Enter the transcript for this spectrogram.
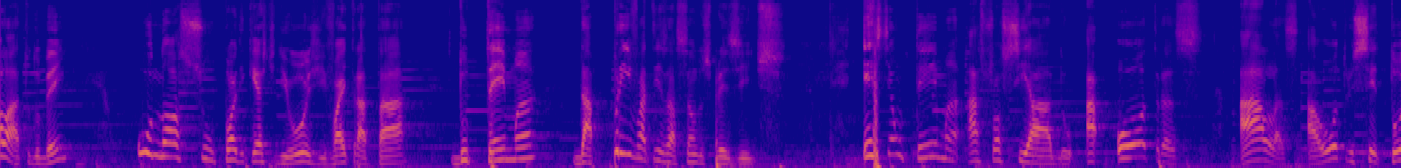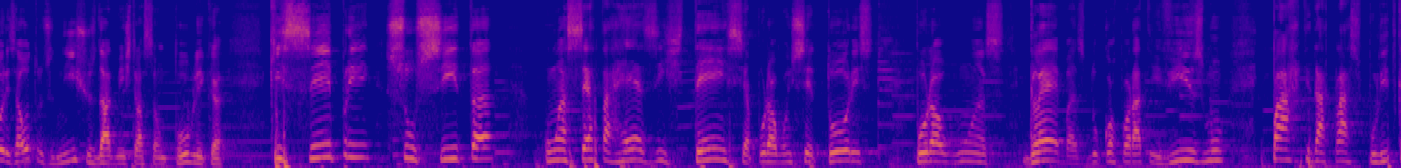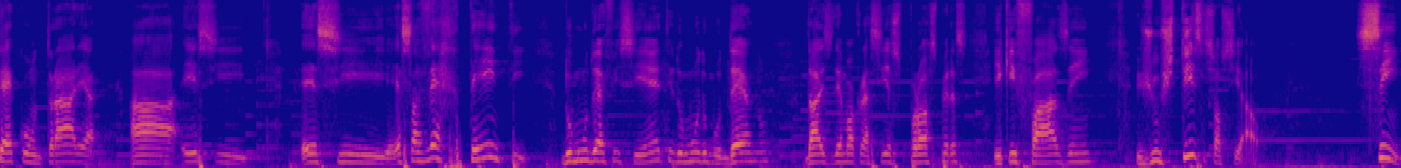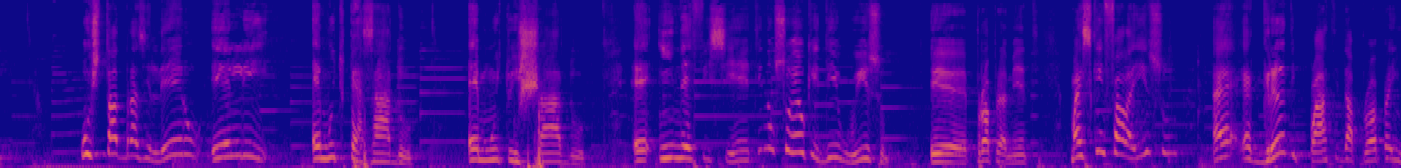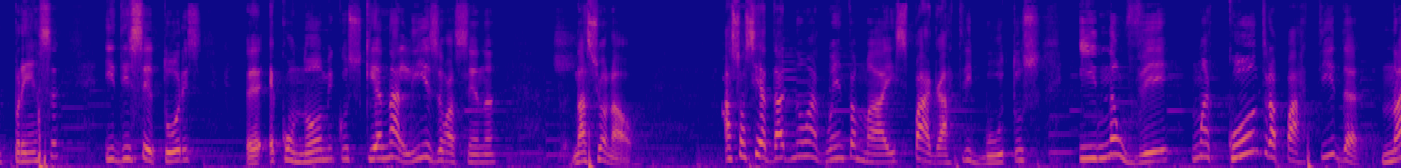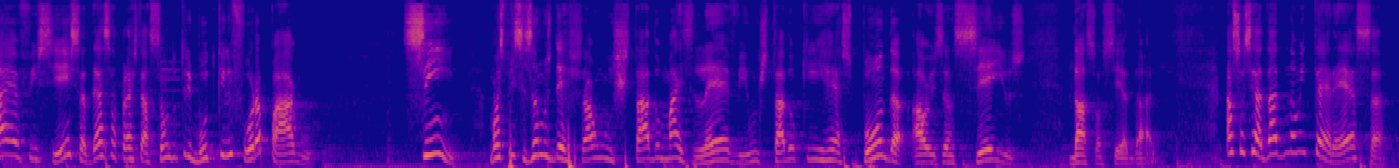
Olá, tudo bem? O nosso podcast de hoje vai tratar do tema da privatização dos presídios. Este é um tema associado a outras alas, a outros setores, a outros nichos da administração pública que sempre suscita uma certa resistência por alguns setores, por algumas glebas do corporativismo. Parte da classe política é contrária a esse, esse, essa vertente do mundo eficiente, do mundo moderno, das democracias prósperas e que fazem justiça social. Sim, o Estado brasileiro ele é muito pesado, é muito inchado, é ineficiente. E não sou eu que digo isso é, propriamente, mas quem fala isso é, é grande parte da própria imprensa e de setores é, econômicos que analisam a cena nacional. A sociedade não aguenta mais pagar tributos e não vê uma contrapartida na eficiência dessa prestação do tributo que lhe fora pago. Sim, nós precisamos deixar um Estado mais leve, um Estado que responda aos anseios da sociedade. A sociedade não interessa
